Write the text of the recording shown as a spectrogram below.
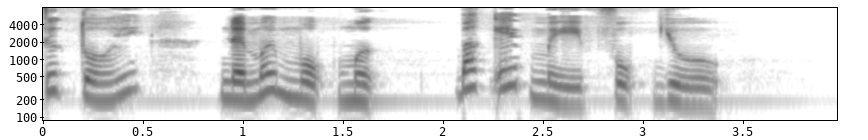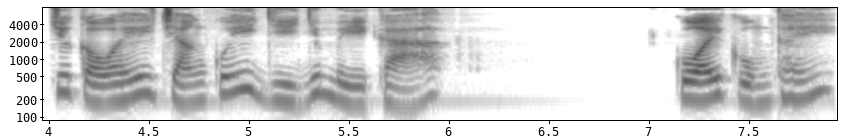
tức tối, nên mới một mực bắt ép Mị phục vụ. Chứ cậu ấy chẳng có ý gì với Mỹ cả Cô ấy cũng thấy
